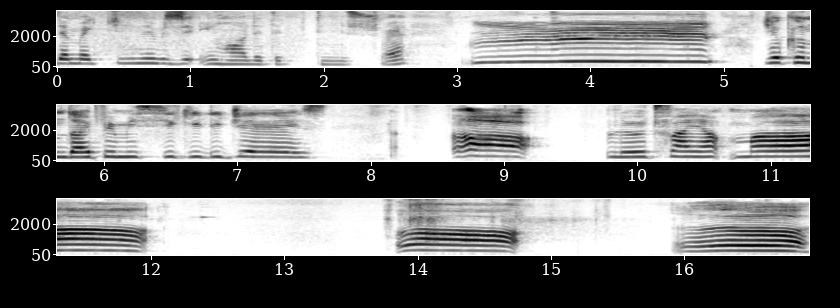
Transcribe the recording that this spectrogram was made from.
demek ki yine bizi ihanet ettiniz. He? Hmm, Yakında hepimiz sikileceğiz. Aa, lütfen yapma. Aa, aa,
